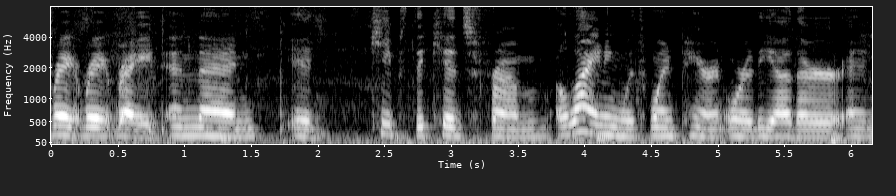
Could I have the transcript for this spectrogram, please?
right, right, right. And then it keeps the kids from aligning with one parent or the other and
